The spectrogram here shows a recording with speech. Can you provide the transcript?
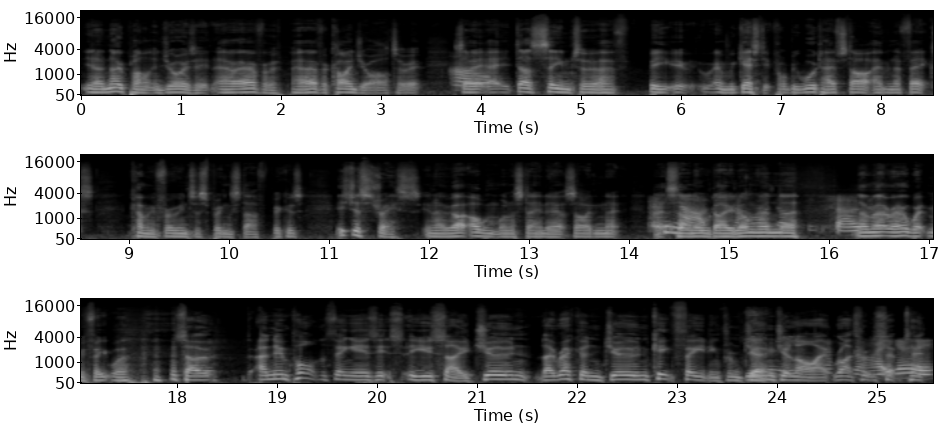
you know, no plant enjoys it, however however kind you are to it. So Oh. it, it does seem to have be, and we guessed it probably would have start having effects coming through into spring stuff because it's just stress. You know, I, I wouldn't want to stand outside in that, that sun No, all day no, long, I and don't uh, think so. no matter how wet my feet were. So, and the important thing is, it's you say June. They reckon June. Keep feeding from June, Yeah. July, That's right through to right, September.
